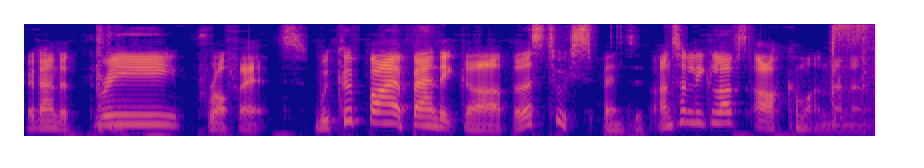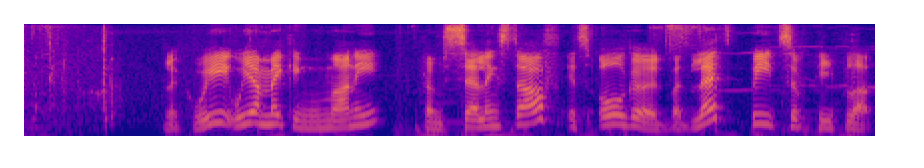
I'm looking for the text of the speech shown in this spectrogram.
Go down to three. Profit. We could buy a bandit guard, but that's too expensive. Unsullied gloves? Oh, come on. No, no, no. Look, we, we are making money from selling stuff. It's all good, but let's beat some people up.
